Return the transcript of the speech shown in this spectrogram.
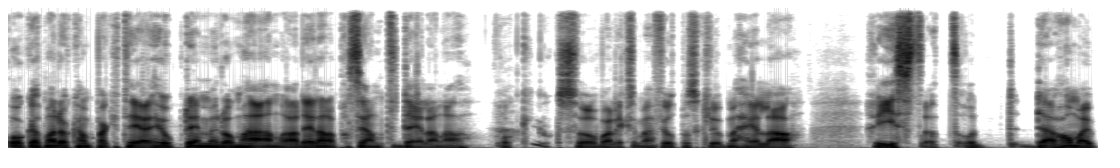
Och att man då kan paketera ihop det med de här andra delarna, presentdelarna och, och serva liksom en fotbollsklubb med hela registret. Och där har man ju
